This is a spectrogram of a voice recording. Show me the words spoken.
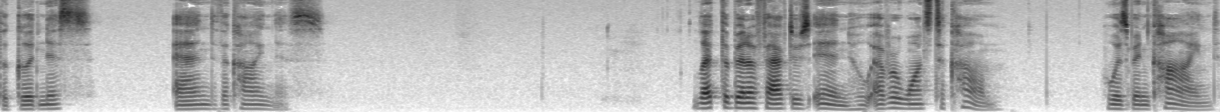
the goodness and the kindness. Let the benefactors in, whoever wants to come, who has been kind,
